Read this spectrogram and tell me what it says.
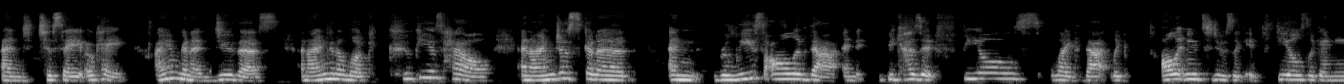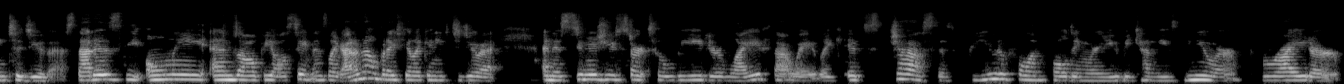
and to say okay i am going to do this and i'm going to look kooky as hell and i'm just going to and release all of that and because it feels like that like all it needs to do is like it feels like i need to do this. That is the only end all be all statement is like i don't know but i feel like i need to do it. And as soon as you start to lead your life that way like it's just this beautiful unfolding where you become these newer brighter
